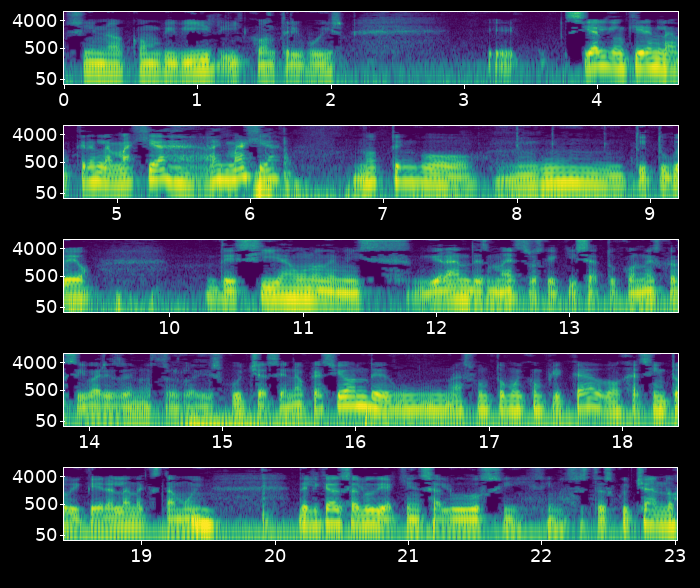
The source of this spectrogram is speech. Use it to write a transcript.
sino convivir y contribuir. Eh, si alguien quiere la, cree en la magia, hay magia, no tengo ningún titubeo decía uno de mis grandes maestros que quizá tú conozcas y varios de nuestros radioescuchas en ocasión de un asunto muy complicado, don Jacinto Viqueira Landa, que está muy mm. delicado de salud y a quien saludo si, si nos está escuchando.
